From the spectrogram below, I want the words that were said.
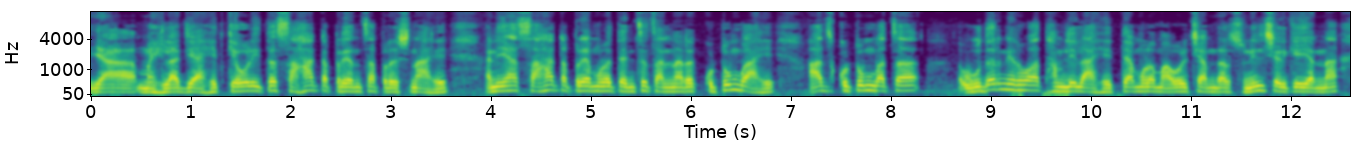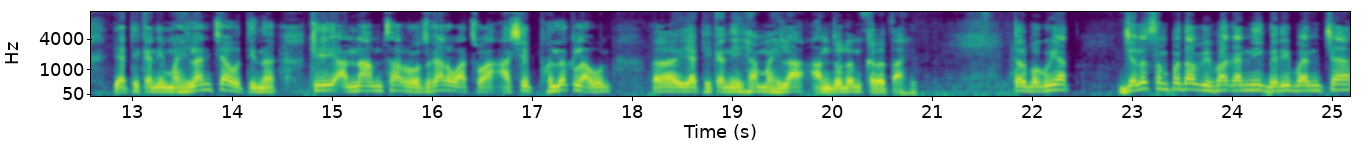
या महिला जी आहेत केवळ इथं सहा टपऱ्यांचा प्रश्न आहे आणि या सहा टपऱ्यामुळे त्यांचं चालणारं कुटुंब आहे. आज कुटुंबाचा उदरनिर्वाह थांबलेला आहे. त्यामुळं मावळचे आमदार सुनील शेळके यांना या ठिकाणी महिलांच्या वतीनं की अण्णा आमचा रोजगार वाचवा असे फलक लावून या ठिकाणी ह्या महिला आंदोलन करत आहेत. तर बघूयात जलसंपदा विभागांनी गरिबांच्या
